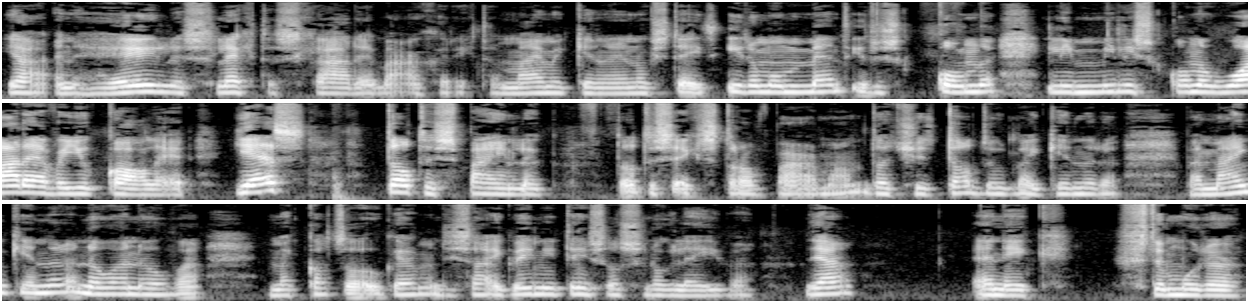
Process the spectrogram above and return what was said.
Ja, een hele slechte schade hebben aangericht aan mij, mijn kinderen en nog steeds. Ieder moment, iedere seconde, iedere milliseconde, whatever you call it. Yes, dat is pijnlijk. Dat is echt strafbaar, man. Dat je dat doet bij kinderen. Bij mijn kinderen, Noah en Nova. mijn katten ook, hè. Want die zei, ik weet niet eens of ze nog leven. Ja? En ik, de moeder.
